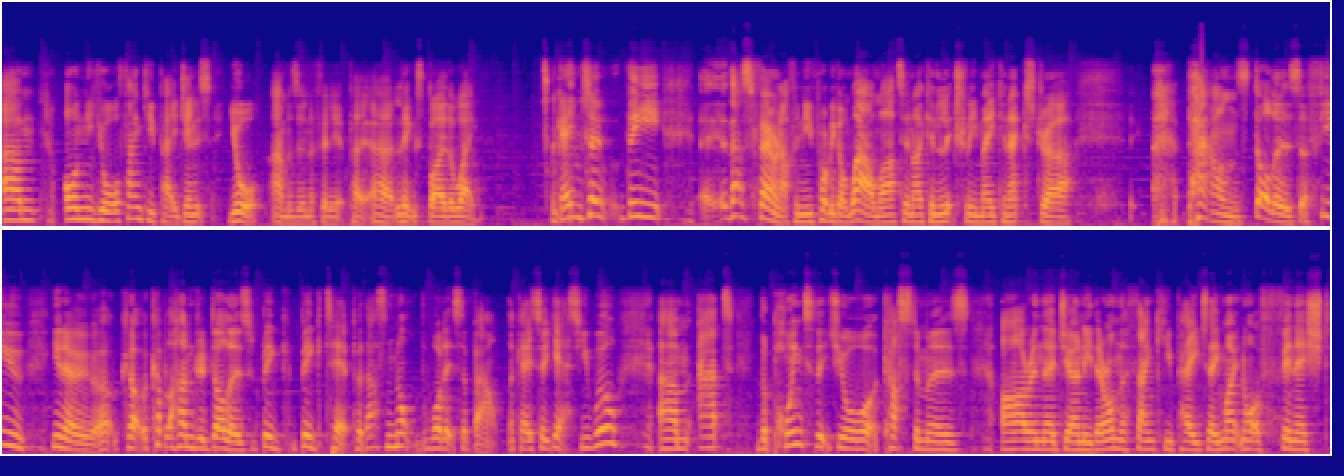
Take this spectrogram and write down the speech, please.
um, on your thank you page, and it's your Amazon affiliate uh, links, by the way. Okay, so the uh, that's fair enough, and you've probably gone, "Wow, Martin, I can literally make an extra pounds, dollars, a few, you know, a couple of hundred dollars, big, big tip, but that's not what it's about. Okay, so yes, you will, um, at the point that your customers are in their journey, they're on the thank you page, they might not have finished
